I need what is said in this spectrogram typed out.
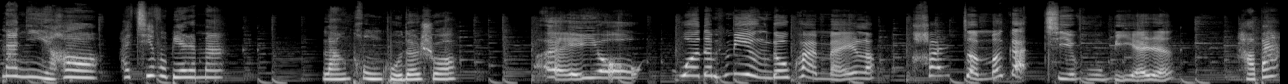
那你以后？”还欺负别人吗？狼痛苦地说：“哎呦，我的命都快没了，还怎么敢欺负别人？好吧，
